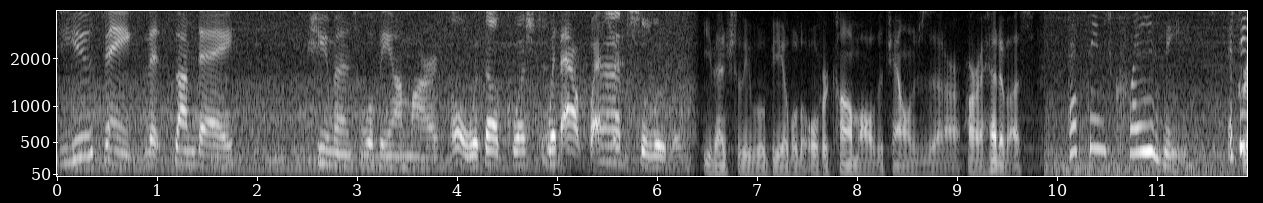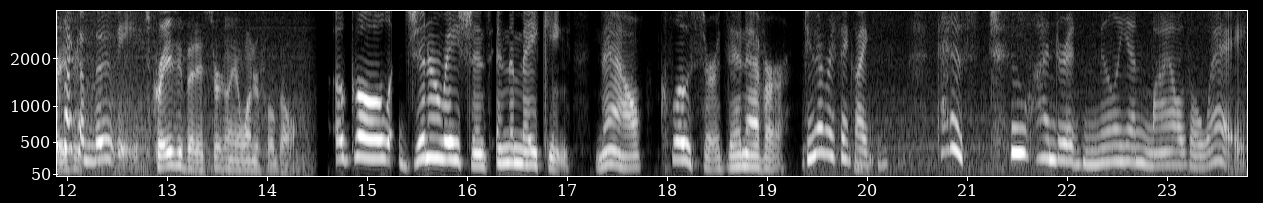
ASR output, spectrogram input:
Do you think that someday humans will be on Mars. Oh, without question. Without question. Absolutely. Eventually, we'll be able to overcome all the challenges that are, are ahead of us. That seems crazy. It It's seems like a movie. It's crazy, but it's certainly a wonderful goal. A goal generations in the making, now closer than ever. Do you ever think like that is 200 million miles away?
